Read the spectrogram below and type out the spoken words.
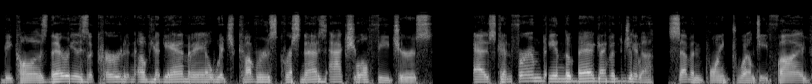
because there is a curtain of Yogamaya which covers Krishna's actual features. As confirmed in the Bhagavad Gita 7.25,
